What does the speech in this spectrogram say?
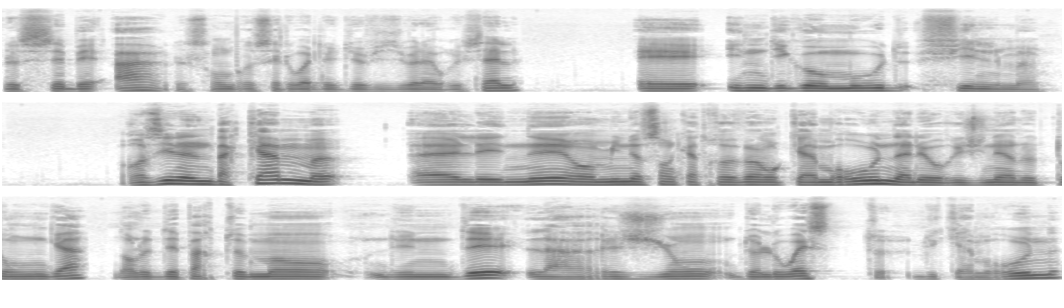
le CBA, le Centre bruxellois de l'audiovisuel à Bruxelles, et Indigo Mood Film. Rosine Mbakam elle est née en 1980 au Cameroun. Elle est originaire de Tonga, dans le département d'Undé, la région de l'ouest du Cameroun.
